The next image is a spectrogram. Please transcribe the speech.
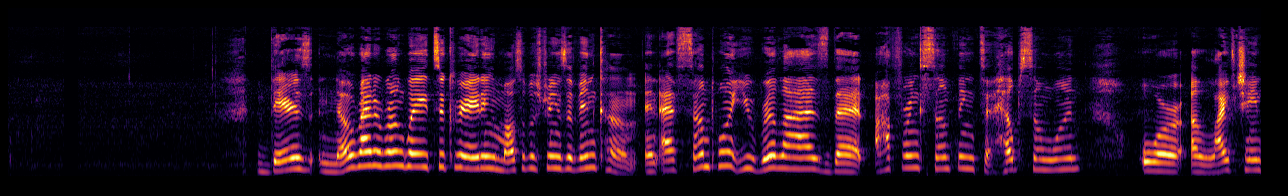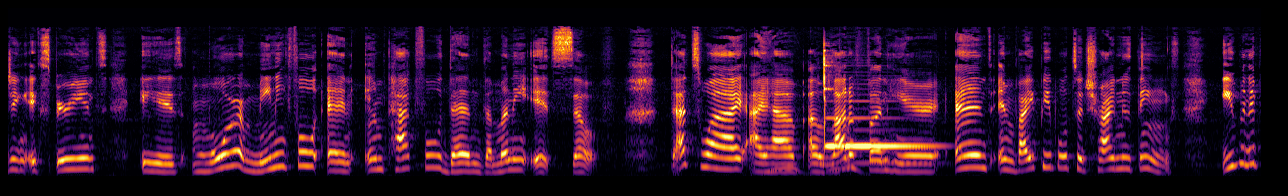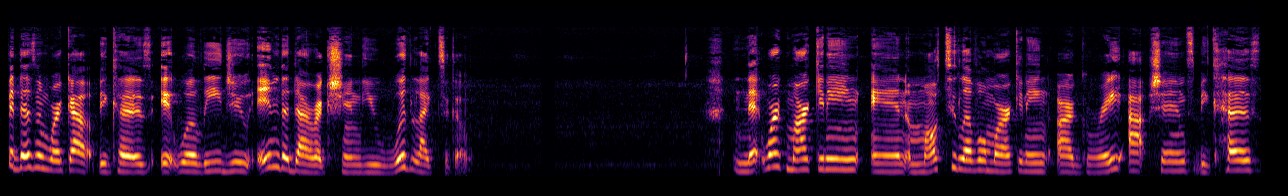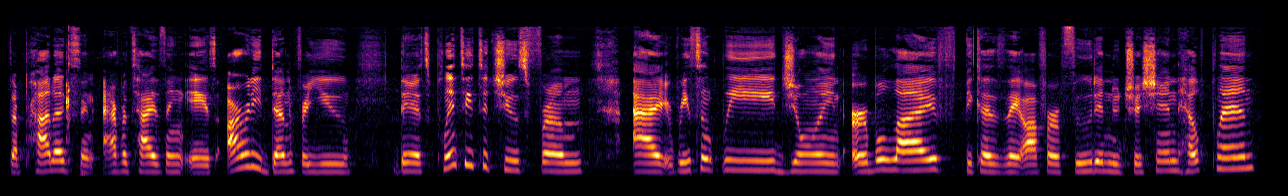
There's no right or wrong way to creating multiple streams of income. And at some point, you realize that offering something to help someone or a life changing experience is more meaningful and impactful than the money itself. That's why I have a lot of fun here and invite people to try new things, even if it doesn't work out, because it will lead you in the direction you would like to go. Network marketing and multi level marketing are great options because the products and advertising is already done for you there's plenty to choose from. I recently joined Herbalife because they offer food and nutrition health plan.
